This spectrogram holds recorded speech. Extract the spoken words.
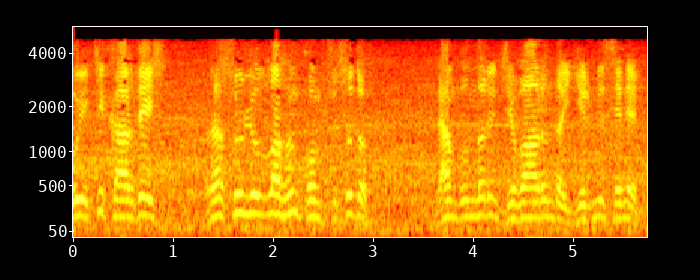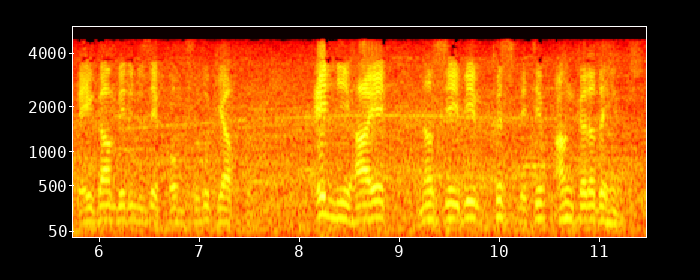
bu iki kardeş Resulullah'ın komşusudur. Ben bunların civarında 20 sene peygamberimize komşuluk yaptım. En nihayet nasibim, kısmetim Ankara'daymış.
